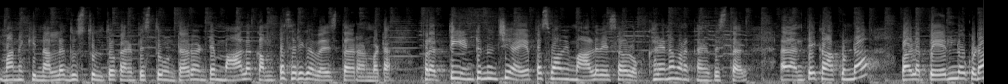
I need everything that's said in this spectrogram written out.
మనకి నల్ల దుస్తులతో కనిపిస్తూ ఉంటారు. అంటే మాల కంపల్సరీగా వేస్తారనమాట ప్రతి ఇంటి నుంచి అయ్యప్ప స్వామి మాల వేసే వాళ్ళు ఒక్కరైనా మనకు కనిపిస్తారు. అండ్ అంతేకాకుండా వాళ్ళ పేర్లో కూడా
